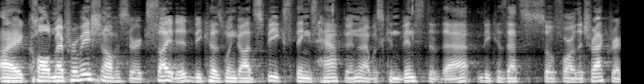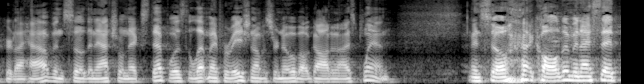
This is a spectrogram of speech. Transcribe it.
I called my probation officer excited because when God speaks, things happen. I was convinced of that because that's so far the track record I have. And so the natural next step was to let my probation officer know about God and I's plan. And so I called him and I said,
